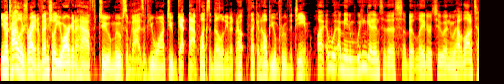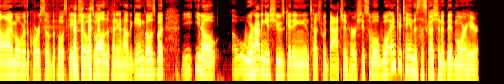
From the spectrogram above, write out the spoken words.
you know, Tyler's right. Eventually, you are going to have to move some guys if you want to get that flexibility that, can help you improve the team. I, I mean, we can get into this a bit later, too, and we have a lot of time over the course of the post game show as well, and depending on how the game goes. But, you know, we're having issues getting in touch with Batch and Hershey, so we'll we'll entertain this discussion a bit more here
